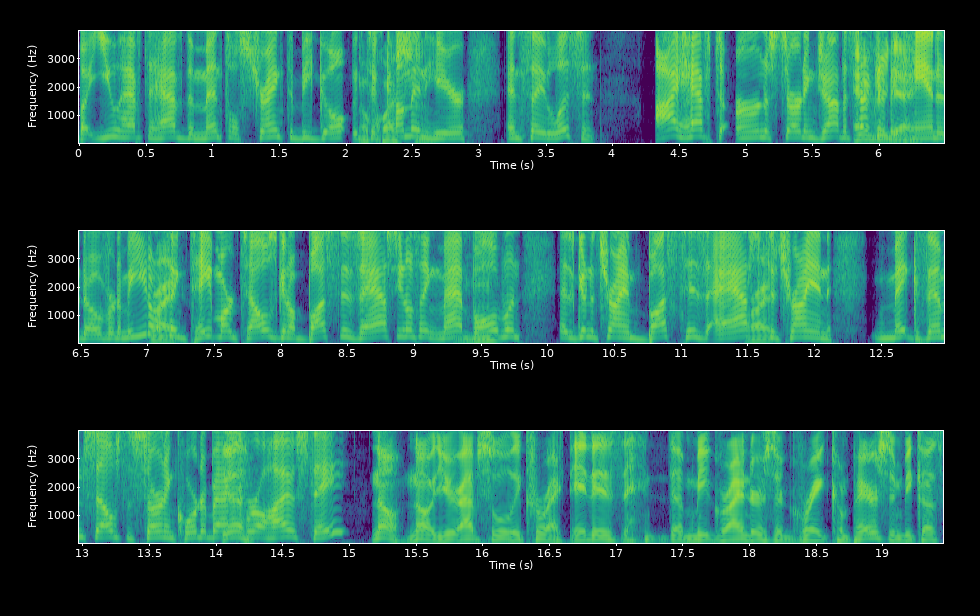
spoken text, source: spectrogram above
But you have to have the mental strength to be go to come in here and say, listen. I have to earn a starting job. It's not going to be handed over to me. You don't Right. Mm-hmm. think Tate Martell is going to bust his ass? You don't think Matt Baldwin is going to try and bust his ass Right. to try and make themselves the starting quarterback Yeah. for Ohio State? No, no, you're absolutely correct. It is the meat grinder is a great comparison because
